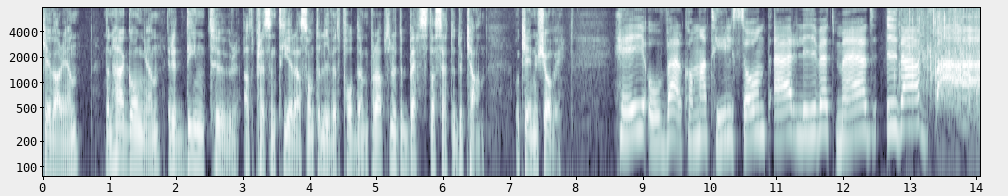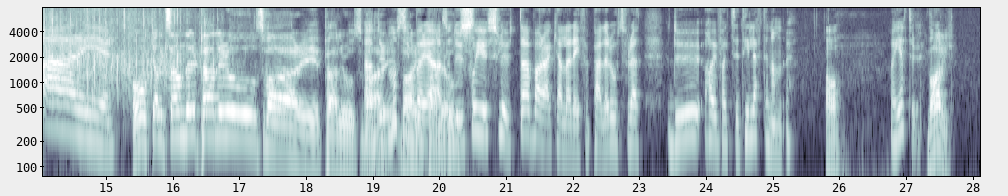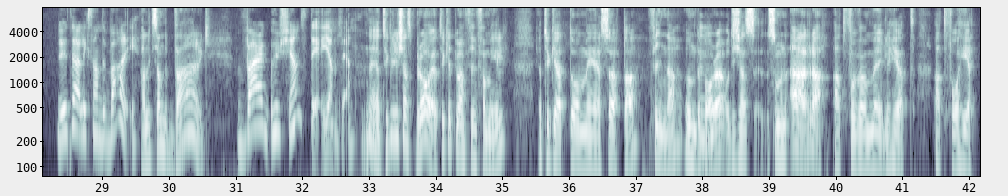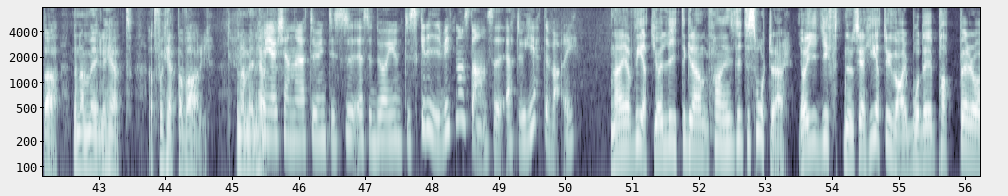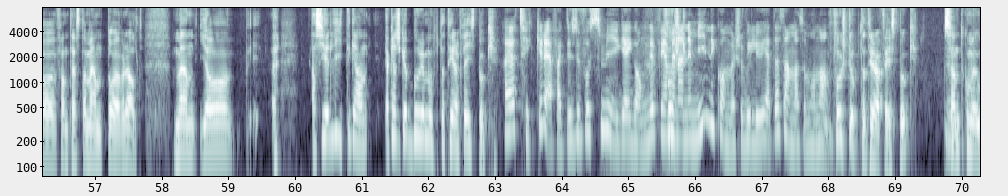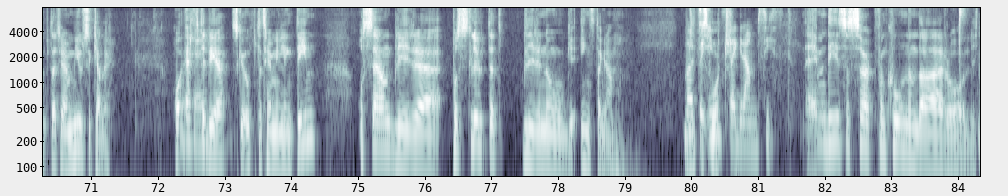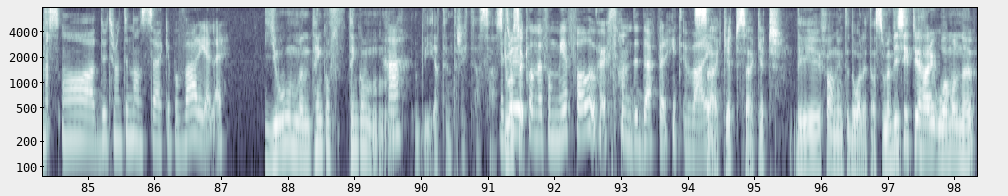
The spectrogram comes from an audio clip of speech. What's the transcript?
Okej vargen, den här gången är det din tur att presentera Sånt är livet-podden på det absolut bästa sättet du kan. Okej, nu kör vi. Hej och välkomna till Sånt är livet med Ida Varg! Och Alexander Pärleros varg, Pärleros Ja, varg, du måste ju varg börja, alltså, du får ju sluta bara kalla dig för Pärleros för att du har ju faktiskt ett till efternamn nu. Ja, Vad heter du? varg. Du heter Alexander Varg. Alexander Varg. Varg, hur känns det egentligen? Nej, jag tycker det känns bra. Jag tycker att du har en fin familj. Jag tycker att de är söta, fina, underbara. Mm. Och det känns som en ära att få vara möjlighet att få heta, denna möjlighet att få heta varg. Men jag känner att du inte, alltså, du har ju inte skrivit någonstans att du heter Varg. Nej, jag vet. Jag är lite grann... Fan, det är lite svårt det där. Jag är gift nu, så jag heter ju Varg. Både papper och fan testament och överallt. Men jag... eh, Alltså jag är lite grann... Jag kanske ska börja med att uppdatera Facebook. Ja, jag tycker det faktiskt. Du får smyga igång det. För jag Först- menar, när Mini kommer så vill du ju heta samma som honom. Först uppdatera Facebook. Sen Mm. kommer jag uppdatera Musical.ly. Och Okej. efter det ska jag uppdatera min LinkedIn. Och sen blir det... På slutet blir det nog Instagram. Varför. Instagram sist? Nej, men det är så sökfunktionen där och lite... Men, så- åh, du tror inte någon söker på varg eller? Jo, men tänk om... Tänk om... Ha? Jag vet inte riktigt. Alltså. Jag Ska tror man du söka... kommer få mer followers om du döper dig till varg. Säkert, säkert. Det är fan inte dåligt alltså. Men vi sitter ju här i Åmål nu.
